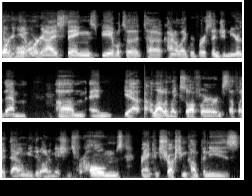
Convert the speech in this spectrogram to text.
or, yeah, organize things be able to, to kind of like reverse engineer them um, and yeah a lot with like software and stuff like that when we did automations for homes ran construction companies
